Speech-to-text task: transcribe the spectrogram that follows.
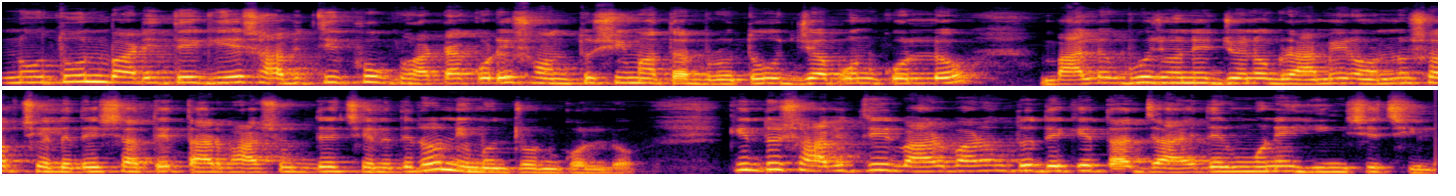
নতুন বাড়িতে গিয়ে সাবিত্রী খুব ঘটা করে সন্তোষী মাতার ব্রত উদযাপন করল। বালক ভোজনের জন্য গ্রামের অন্য সব ছেলেদের সাথে তার ভাসুরদের ছেলেদেরও নিমন্ত্রণ করল। কিন্তু সাবিত্রীর বারবারন্ত দেখে তার জায়েদের মনে হিংসে ছিল।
